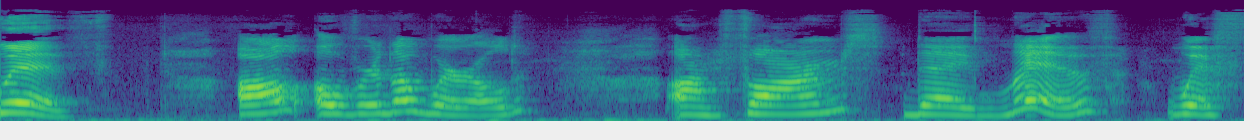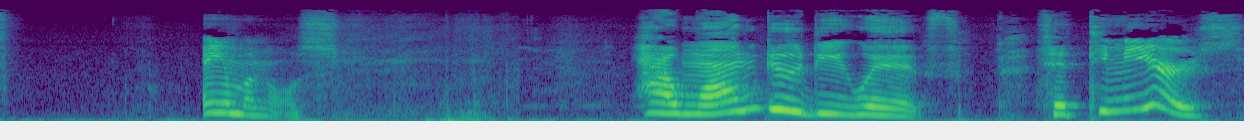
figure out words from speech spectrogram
live? All over the world. On farms, they live with animals. How long do they live? 15 years.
